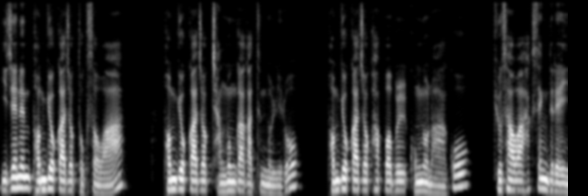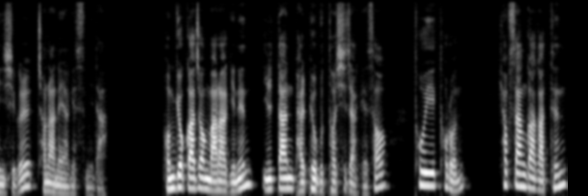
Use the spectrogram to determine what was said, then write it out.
이제는 범교과적 독서와 범교과적 작문과 같은 논리로 범교과적 화법을 공론화하고 교사와 학생들의 인식을 전환해야겠습니다. 범교과적 말하기는 일단 발표부터 시작해서 토의, 토론, 협상과 같은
